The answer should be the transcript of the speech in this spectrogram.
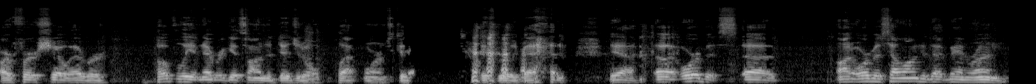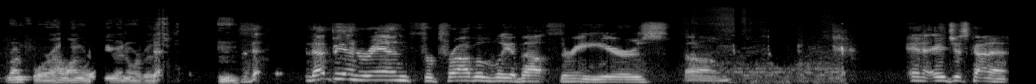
our first show ever. Hopefully, it never gets onto digital platforms because it's really bad. Yeah, uh, Orbis. Uh, on Orbis, how long did that band run run for? How long were you in Orbis? that band ran for probably about three years um, and it just kind of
